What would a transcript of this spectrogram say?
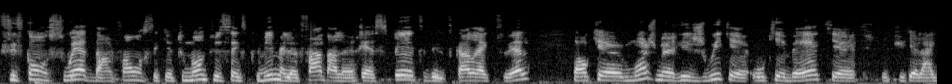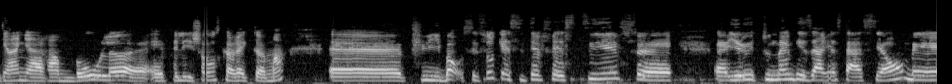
c'est ce qu'on souhaite dans le fond, c'est que tout le monde puisse s'exprimer, mais le faire dans le respect du cadre actuel. Donc, moi, je me réjouis qu'au Québec, et puis que la gang à Rambo là, ait fait les choses correctement. Euh, puis bon, c'est sûr que c'était festif. Euh, euh, il y a eu tout de même des arrestations, mais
